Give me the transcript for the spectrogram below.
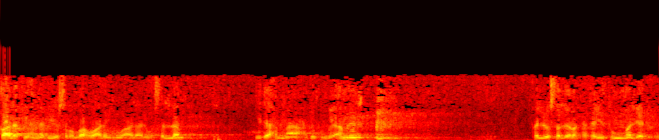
قال فيها النبي صلى الله عليه وعلى آله وسلم إذا هم أحدكم بأمر فليصلي ركعتين ثم ليدعو.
